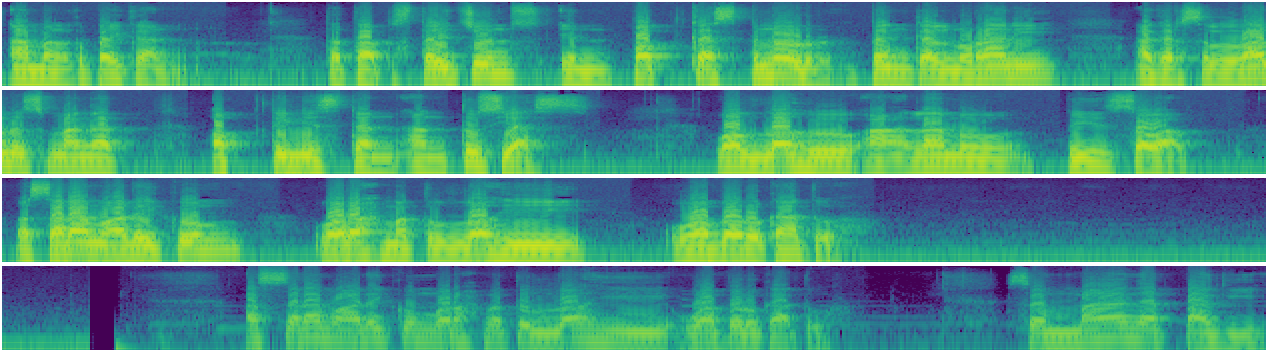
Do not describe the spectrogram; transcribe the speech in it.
amal kebaikan. Tetap stay tune in podcast Benur Bengkel Nurani agar selalu semangat, optimis, dan antusias Wallahu a'lamu bisawab. Wassalamualaikum warahmatullahi wabarakatuh. Assalamualaikum warahmatullahi wabarakatuh. Semangat pagi.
